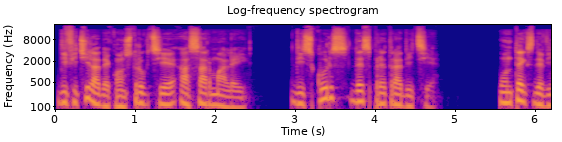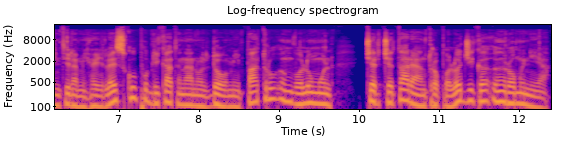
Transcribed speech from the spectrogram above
Dificila de construcție a Sarmalei Discurs despre tradiție Un text de Vintilă Mihailescu publicat în anul 2004 în volumul Cercetarea antropologică în România,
